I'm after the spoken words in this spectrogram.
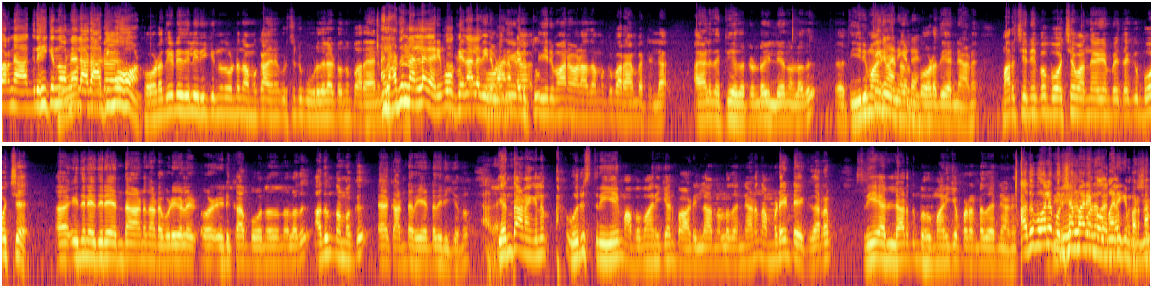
പറഞ്ഞ് ആഗ്രഹിക്കുന്ന പറഞ്ഞാൽ അത് അതിമോഹമാണ്. കോടതിയുടെ ഇതിൽ ഇരിക്കുന്നത് കൊണ്ട് നമുക്ക് അതിനെ കുറിച്ചിട്ട് കൂടുതലായിട്ടൊന്നും പറയാൻ അത് നല്ല കാര്യം. ഓക്കെ നല്ല തീരുമാനം. തീരുമാനമാണ് അത് നമുക്ക് പറയാൻ പറ്റില്ല. അയാൾ തെറ്റ് ചെയ്തിട്ടുണ്ടോ ഇല്ലേ എന്നുള്ളത് തീരുമാനിക്കേണ്ടത്. കോടതി തന്നെയാണ്. മറിച്ച് ഇനിയിപ്പോൾ ബോച്ച വന്നു കഴിയുമ്പോഴത്തേക്ക് ബോച്ച് ഇതിനെതിരെ എന്താണ് നടപടികൾ എടുക്കാൻ പോകുന്നത് എന്നുള്ളത് അതും നമുക്ക് കണ്ടറിയേണ്ടതിരിക്കുന്നു. എന്താണെങ്കിലും ഒരു സ്ത്രീയെയും അപമാനിക്കാൻ പാടില്ല എന്നുള്ളത് തന്നെയാണ് നമ്മുടെയും ടേക്ക് കാരണം സ്ത്രീയെ എല്ലായിടത്തും ബഹുമാനിക്കപ്പെടേണ്ടത് തന്നെയാണ്. അതുപോലെ ബഹുമാനിക്കപ്പെടണം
